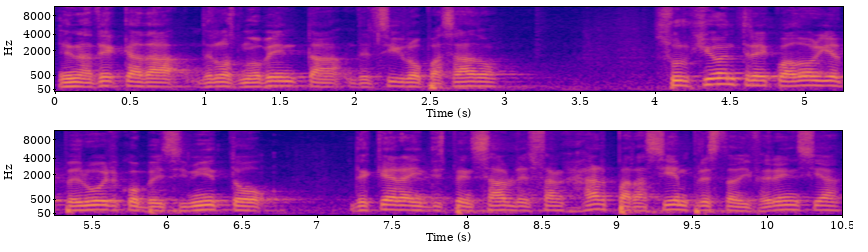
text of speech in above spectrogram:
en la década de los 90 del siglo pasado, surgió entre Ecuador y el Perú el convencimiento de que era indispensable zanjar para siempre esta diferencia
